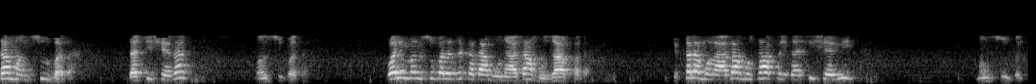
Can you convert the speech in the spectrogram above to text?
دا منصوبه ده دا څه شي ده منصوبه ده ولې منصوبه ده ځکه دا منادا مضافه ده چې کله منادا مضافه ده څه شي منصوبه ده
